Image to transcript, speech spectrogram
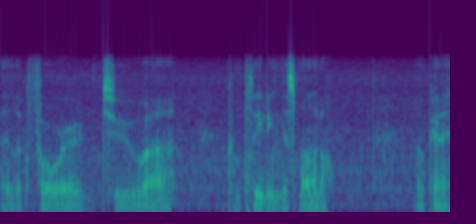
I look forward to uh, completing this model. Okay.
